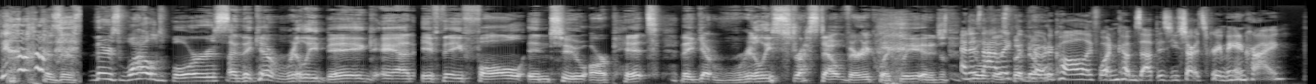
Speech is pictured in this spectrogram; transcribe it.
Because there's there's wild boars and they get really big and if they fall into our pit they get really stressed out very quickly and it just And is that this. like the no- protocol? If one comes up, is you start screaming and crying?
